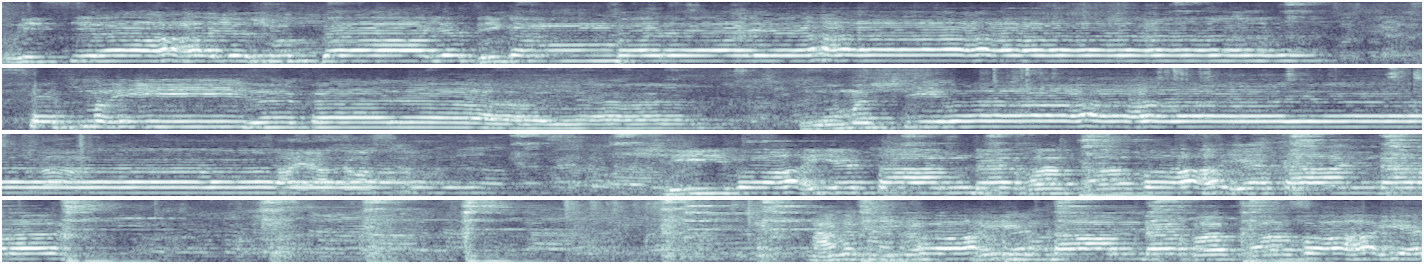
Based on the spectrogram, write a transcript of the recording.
नित्याय शुद्धाय दिगंबराय। तस्मै रकाराय नमः शिवाय। शिवाय तांडव भवाय तांडव। शिवाय ताण्डव भवाय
